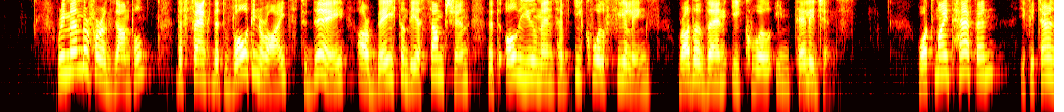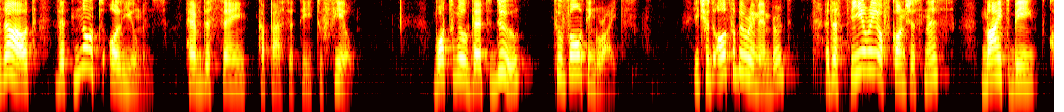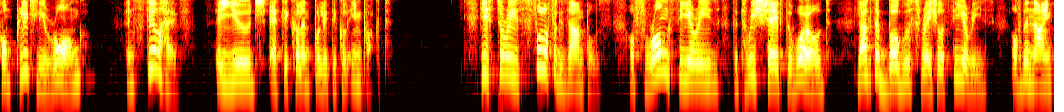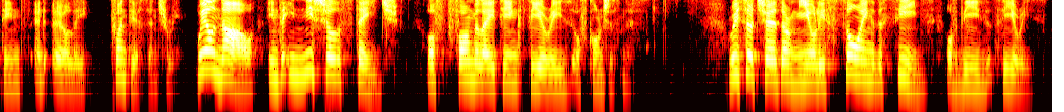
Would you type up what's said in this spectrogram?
Remember, for example, the fact that voting rights today are based on the assumption that all humans have equal feelings rather than equal intelligence. What might happen if it turns out that not all humans have the same capacity to feel? What will that do to voting rights? It should also be remembered that a theory of consciousness might be completely wrong and still have a huge ethical and political impact. History is full of examples of wrong theories that reshaped the world, like the bogus racial theories of the 19th and early 20th century. We are now in the initial stage of formulating theories of consciousness. Researchers are merely sowing the seeds of these theories.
